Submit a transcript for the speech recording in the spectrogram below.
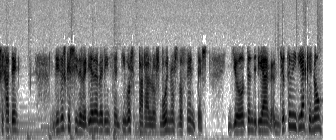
fíjate, dices que sí debería de haber incentivos para los buenos docentes. Yo tendría, yo te diría que no,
